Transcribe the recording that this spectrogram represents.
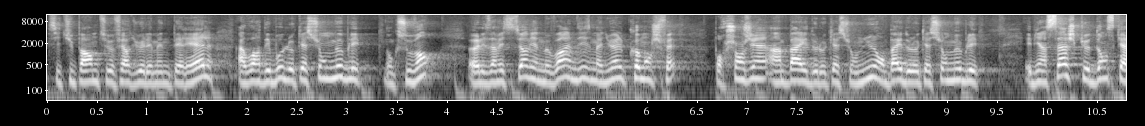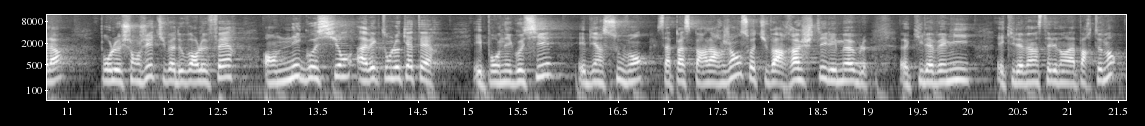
si tu par exemple tu veux faire du LMNP réel, avoir des baux de location meublés. Donc souvent, euh, les investisseurs viennent me voir et me disent Manuel, comment je fais pour changer un bail de location nu en bail de location meublé? Eh bien, sache que dans ce cas-là, pour le changer, tu vas devoir le faire en négociant avec ton locataire. Et pour négocier, eh bien souvent, ça passe par l'argent. Soit tu vas racheter les meubles euh, qu'il avait mis et qu'il avait installés dans l'appartement,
